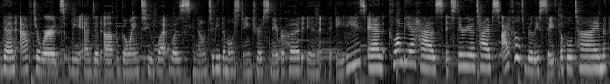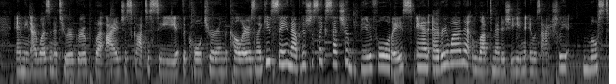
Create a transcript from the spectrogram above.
then afterwards we ended up going to what was known to be the most dangerous neighborhood in the 80s. And Colombia has its stereotypes. I felt really safe the whole time I mean, I was in a tour group, but I just got to see the culture and the colors. And I keep saying that, but it's just like such a beautiful place. And everyone loved Medellin. It was actually most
